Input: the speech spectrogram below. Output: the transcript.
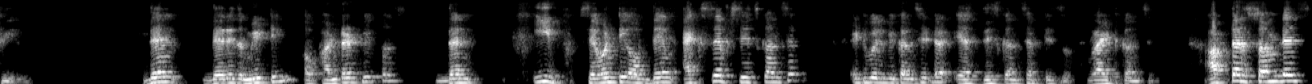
feel then there is a meeting of 100 people. Then if 70 of them accepts this concept, it will be considered, yes, this concept is right concept. After some days,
